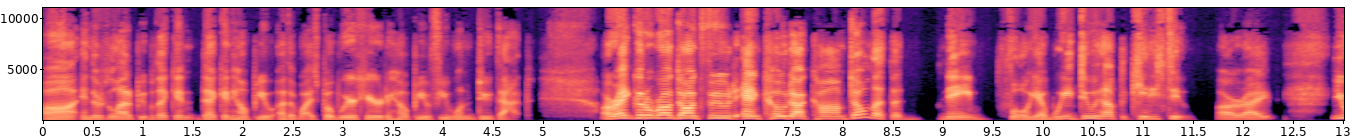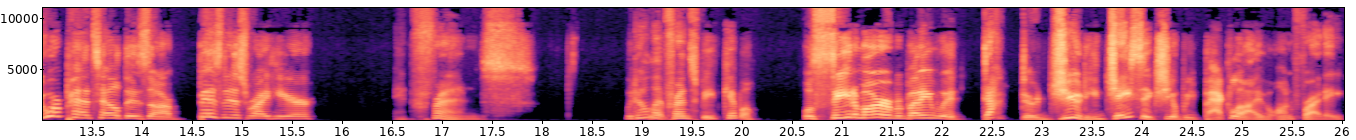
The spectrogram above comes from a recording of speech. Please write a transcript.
Uh, and there's a lot of people that can that can help you otherwise, but we're here to help you if you want to do that. All right, go to rawdogfoodandco.com. Don't let the name fool you. We do help the kitties too. All right. Your pet's health is our business right here. And friends, we don't let friends feed kibble. We'll see you tomorrow, everybody, with Dr. Judy Jasek. She'll be back live on Friday.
